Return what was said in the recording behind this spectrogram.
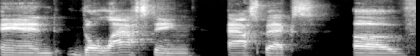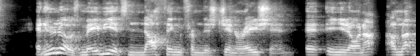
and the lasting aspects of and who knows maybe it's nothing from this generation. And, and you know and I, am not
